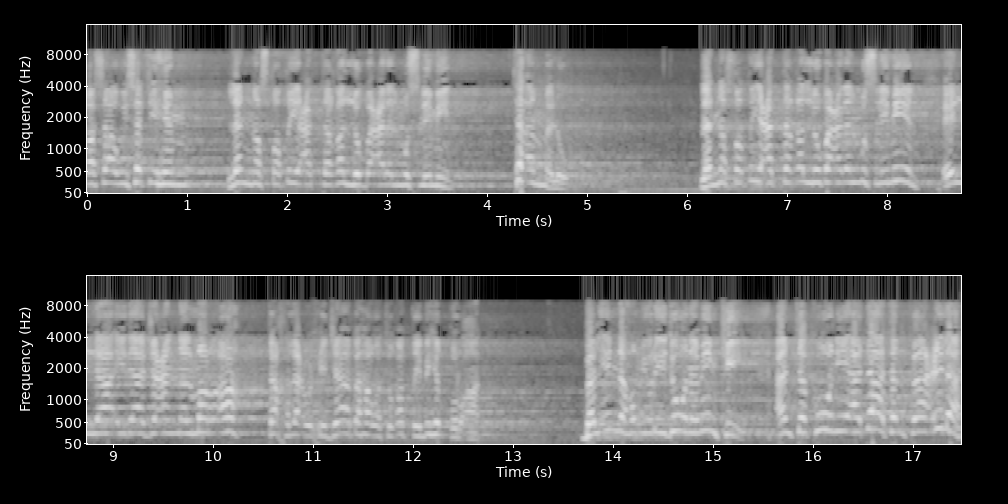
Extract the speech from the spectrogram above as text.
قساوستهم لن نستطيع التغلب على المسلمين. تأملوا. لن نستطيع التغلب على المسلمين إلا إذا جعلنا المرأة تخلع حجابها وتغطي به القرآن. بل إنهم يريدون منك أن تكوني أداة فاعلة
